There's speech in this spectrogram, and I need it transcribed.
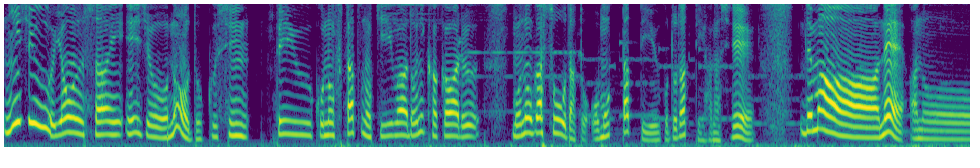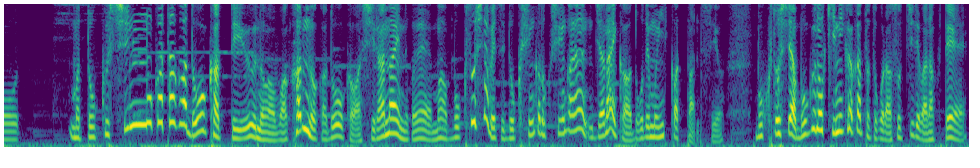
24歳以上の独身っていうこの2つのキーワードに関わるものがそうだと思ったっていうことだっていう話で、で、まあね、あのーまあ、独身の方がどうかっていうのは分かるのかどうかは知らないので、まあ、僕としては別に独身か独身かじゃないかはどうでもいいかったんですよ。僕としては僕の気にかかったところはそっちではなくて、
